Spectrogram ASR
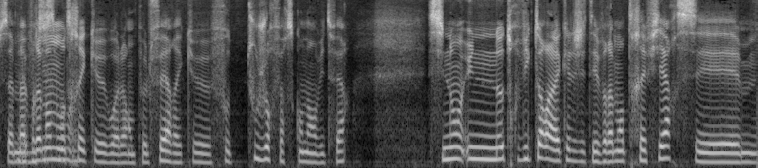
ça m'a vraiment montré que voilà, on peut le faire et que faut toujours faire ce qu'on a envie de faire. Sinon, une autre victoire à laquelle j'étais vraiment très fière, c'est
